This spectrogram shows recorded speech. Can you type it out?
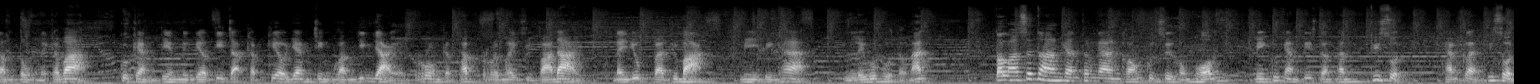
ตามตรงนะครับว่าคู่แข่งเพียงหนึ่งเดียวที่จะขับเคี่ยวแย่งชิงความยิ่งใหญ่ ร่วมกับทัพเรือใบสีฟ้าได้ ในยุคปัจจุบันมีเพียงแค่ลิเวอร์พูลเท่านั้น ตลอดเส้นทางการทำงานของคุณสื่อของผม มีคู่แข่งที่สำคัญที่สุดแข็งแกร่งที่สุด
